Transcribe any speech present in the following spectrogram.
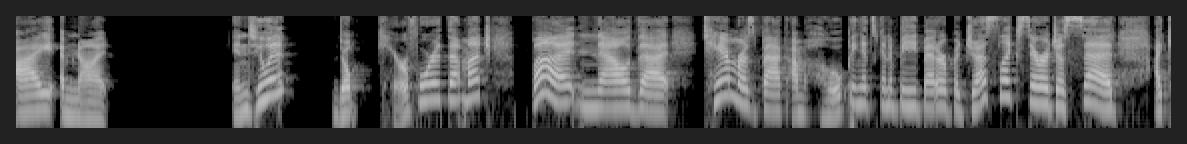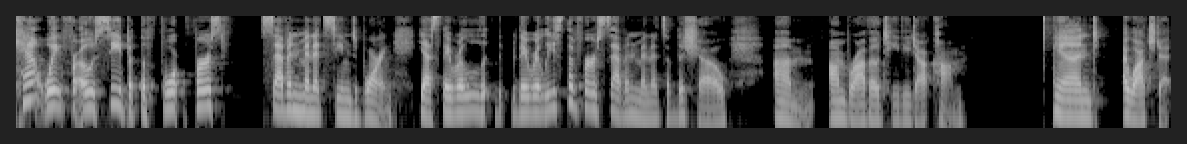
I am not into it, don't care for it that much. But now that Tamra's back, I'm hoping it's going to be better. But just like Sarah just said, I can't wait for OC. But the first seven minutes seemed boring. Yes, they re- they released the first seven minutes of the show um, on BravoTV.com, and I watched it.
